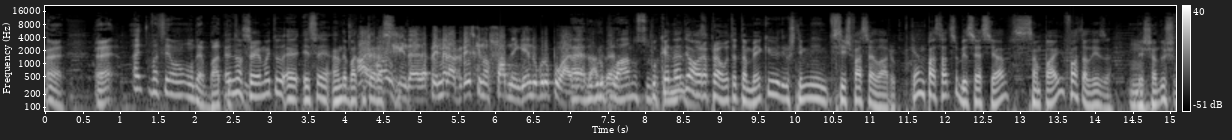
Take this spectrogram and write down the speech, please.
né? É, é. Vai ser um, um debate. Eu não sei, é muito. é- esse é um debate Ah, é interessante. corrigindo, é a primeira vez que não sobe ninguém do grupo A. É, É, verdade, do grupo verdade. A não subiu. Porque não é de uma hora pra outra também que os times se esfacelaram. Porque ano passado subiu CSA, Sampaio e Fortaleza. Deixando os.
